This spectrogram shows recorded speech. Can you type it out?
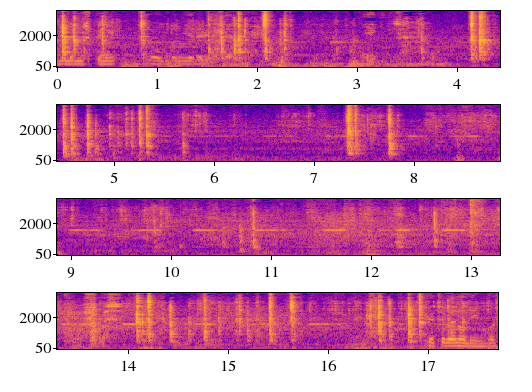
Abim demiş benim olduğum yere bir de. Niye gideceğim? Boş ver. Kötü ben olayım boş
